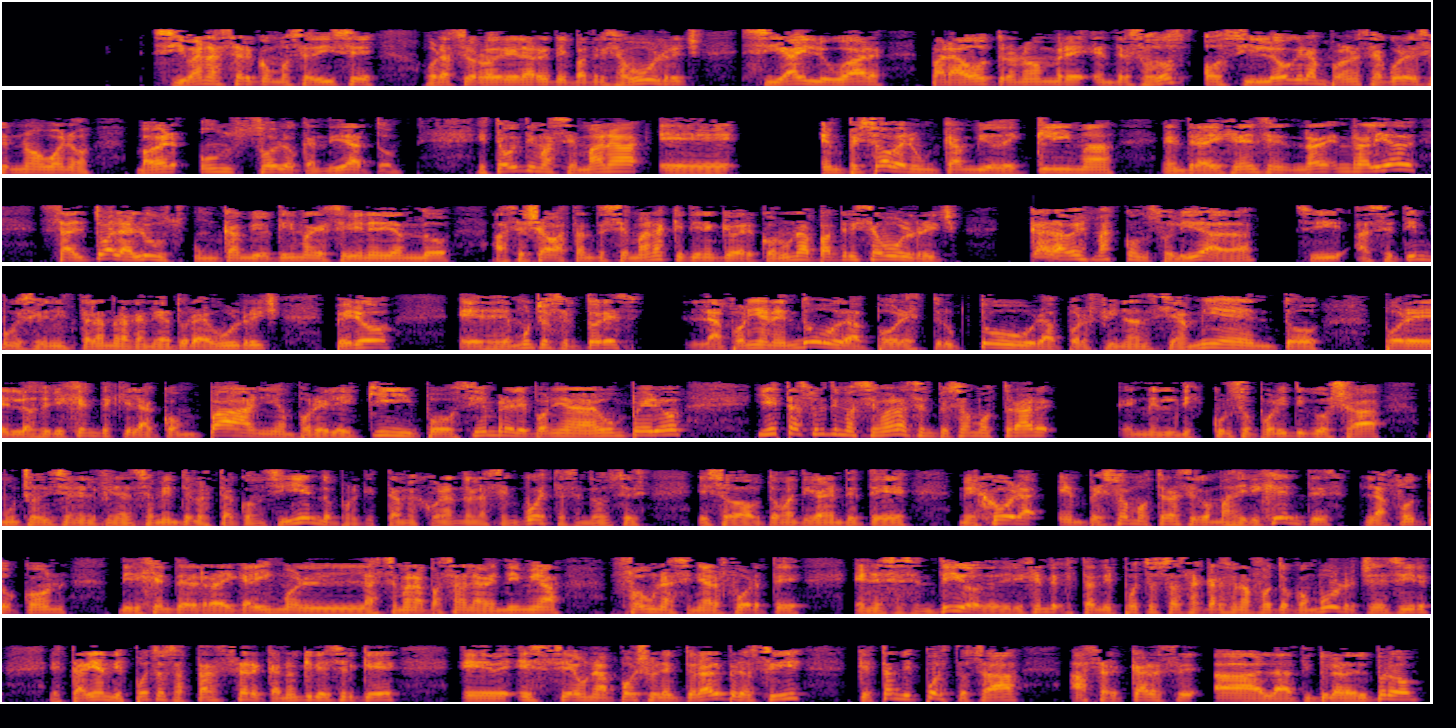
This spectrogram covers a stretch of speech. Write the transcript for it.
si van a ser, como se dice, Horacio Rodríguez Larreta y Patricia Bullrich, si hay lugar para otro nombre entre esos dos, o si logran ponerse de acuerdo y decir, no, bueno, va a haber un solo candidato. Esta última semana eh, empezó a haber un cambio de clima entre la diferencia. En realidad saltó a la luz un cambio de clima que se viene dando hace ya bastantes semanas que tiene que ver con una Patricia Bullrich cada vez más consolidada, ¿sí? Hace tiempo que se viene instalando la candidatura de Bullrich, pero eh, desde muchos sectores la ponían en duda por estructura, por financiamiento, por eh, los dirigentes que la acompañan, por el equipo, siempre le ponían algún pero, y estas últimas semanas empezó a mostrar en el discurso político ya muchos dicen el financiamiento lo está consiguiendo porque está mejorando las encuestas, entonces eso automáticamente te mejora. Empezó a mostrarse con más dirigentes, la foto con dirigentes del radicalismo la semana pasada en la vendimia fue una señal fuerte en ese sentido, de dirigentes que están dispuestos a sacarse una foto con Bullrich, es decir, estarían dispuestos a estar cerca, no quiere decir que eh, sea un apoyo electoral, pero sí que están dispuestos a acercarse a la titular del PRO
